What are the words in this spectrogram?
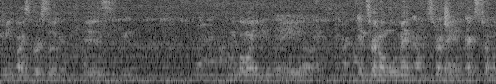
I mean, vice versa is I'm going a uh, internal movement and I'm stretching externally.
